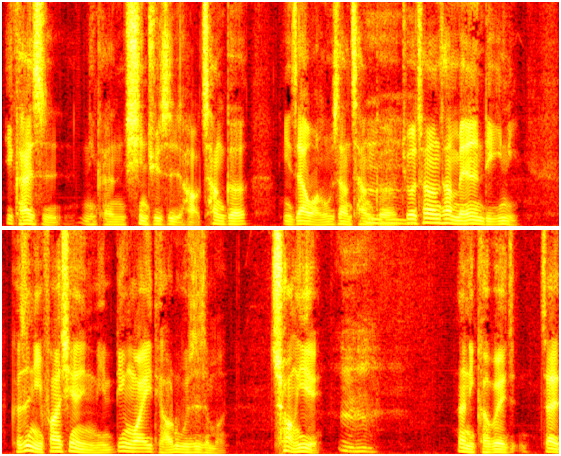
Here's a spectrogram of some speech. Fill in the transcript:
一开始你可能兴趣是好唱歌，你在网络上唱歌，就唱唱唱没人理你。可是你发现你另外一条路是什么？创业。嗯嗯，那你可不可以再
